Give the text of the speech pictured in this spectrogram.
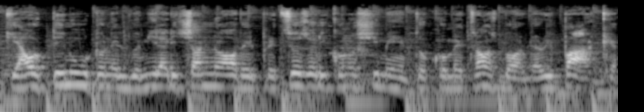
che ha ottenuto nel 2019 il prezioso riconoscimento come Transbordery Park.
